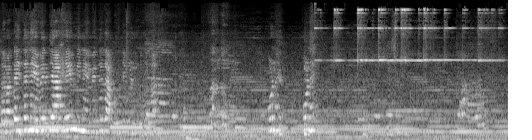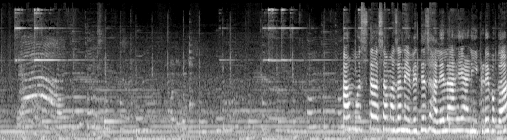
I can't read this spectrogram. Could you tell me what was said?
तर आता इथं नैवेद्य आहे. मी नैवेद्य दाखवते गणपतीला. कोण आहे? कोण आहे? हा मस्त असा माझा नैवेद्य झालेला आहे. आणि इकडे बघा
